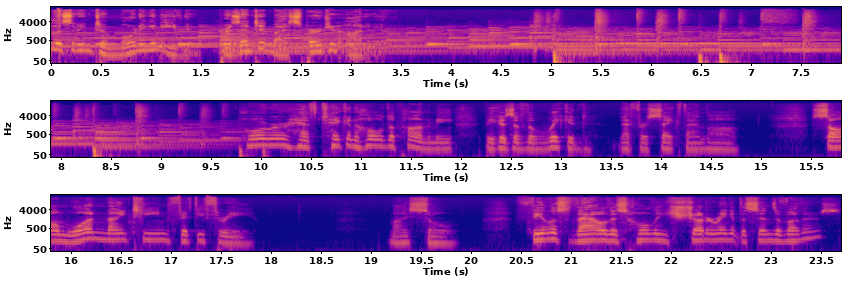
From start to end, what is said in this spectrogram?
listening to Morning and Evening, presented by Spurgeon Audio. Horror hath taken hold upon me because of the wicked that forsake thy law. Psalm 119:53. My soul, feelest thou this holy shuddering at the sins of others?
